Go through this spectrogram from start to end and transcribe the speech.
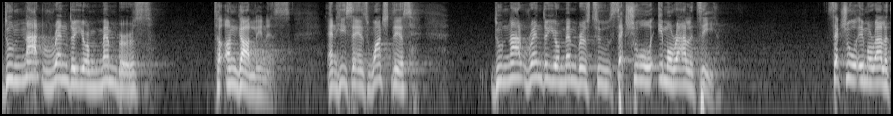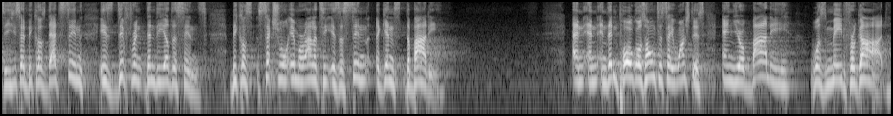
Do not render your members to ungodliness. And he says, Watch this. Do not render your members to sexual immorality. Sexual immorality, he said, because that sin is different than the other sins because sexual immorality is a sin against the body. And, and, and then Paul goes on to say, watch this, and your body was made for God,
